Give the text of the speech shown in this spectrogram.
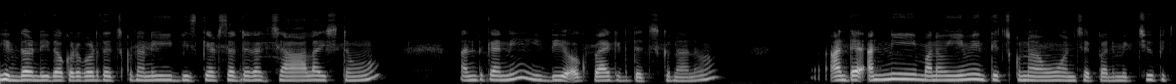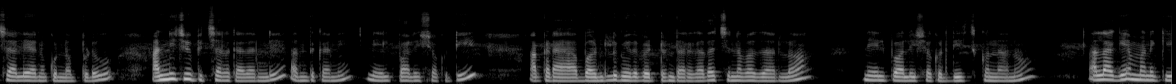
ఇదండి ఇది ఒకటి కూడా తెచ్చుకున్నాను. ఈ బిస్కెట్స్ అంటే నాకు చాలా ఇష్టము. అందుకని ఇది ఒక ప్యాకెట్ తెచ్చుకున్నాను. అంటే అన్నీ మనం ఏమేమి తెచ్చుకున్నాము అని చెప్పని మీకు చూపించాలి అనుకున్నప్పుడు అన్నీ చూపించాలి కదండి. అందుకని నెయిల్ పాలిష్ ఒకటి అక్కడ బండ్ల మీద పెట్టుంటారు కదా చిన్న బజార్లో నెయిల్ పాలిష్ ఒకటి తీసుకున్నాను. అలాగే మనకి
